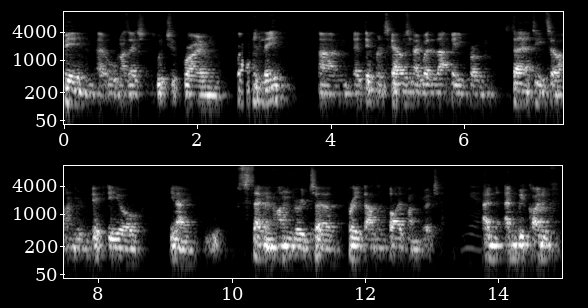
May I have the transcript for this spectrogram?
been at organisations which have grown rapidly um, at different scales, you know, whether that be from 30 to 150 or, you know, 700 to 3,500. Yeah. And, and we've kind of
